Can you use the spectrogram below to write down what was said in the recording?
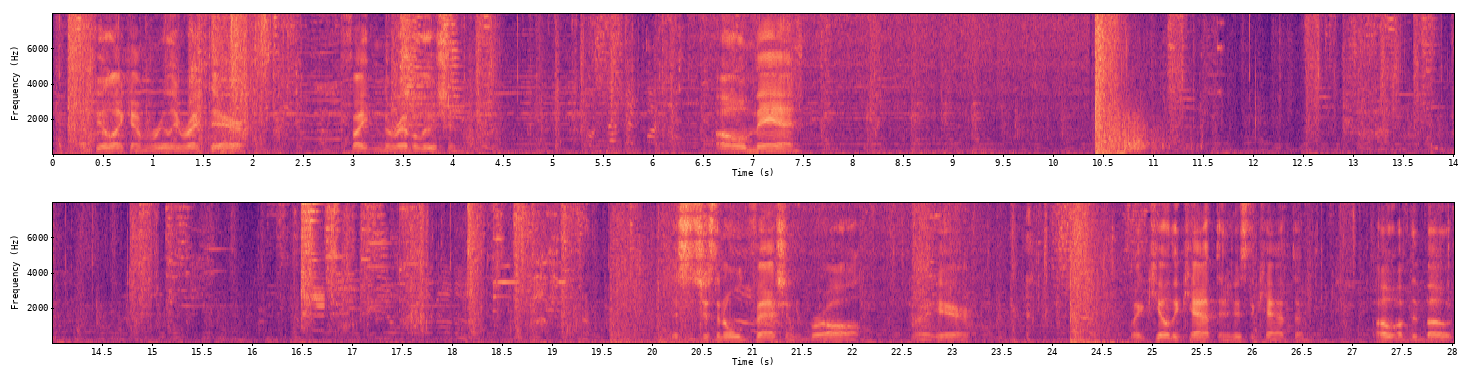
I feel like I'm really right there, fighting the revolution. Oh man. Just an old-fashioned brawl right here. Wait, kill the captain. Who's the captain? Oh, of the boat.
